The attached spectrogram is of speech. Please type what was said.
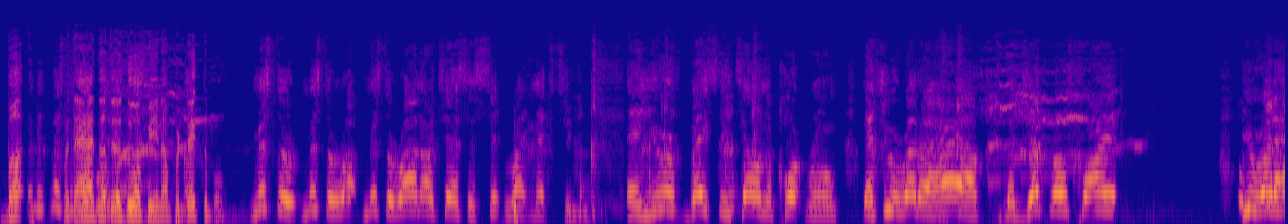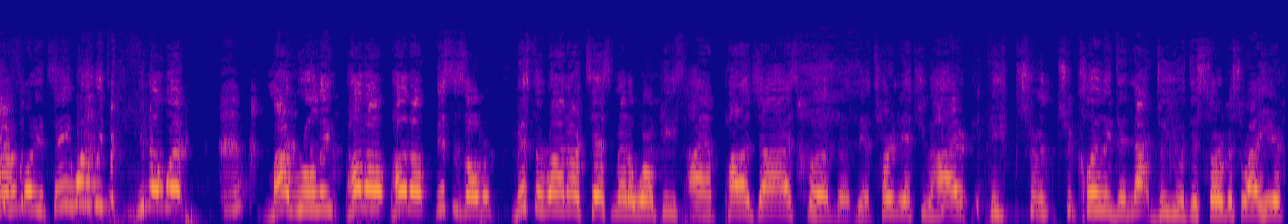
But Mr. but that has nothing to do with being unpredictable. Mr. Mr. Ro- Mr. Ron Artest is sitting right next to you, and you're basically telling the courtroom that you would rather have the Jethro's client. You would rather have him on your team. What do we do? You know what? My ruling. Hold on, hold on. This is over. Mr. Ron Artest, Metta World Peace. I apologize for the, the attorney that you hired. He tr- tr- clearly did not do you a disservice right here.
